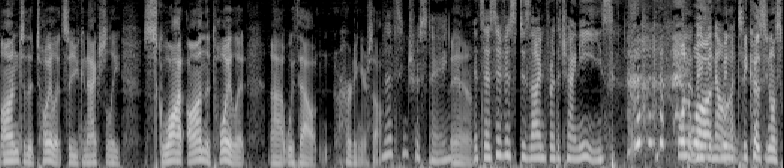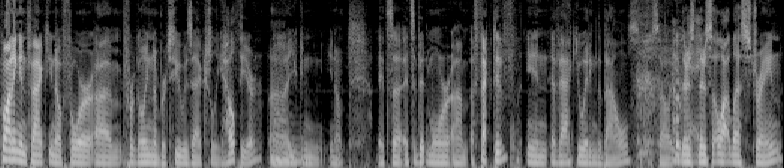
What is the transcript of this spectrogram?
onto the toilet, so you can actually squat on the toilet uh, without hurting yourself. That's interesting. Yeah. It's as if it's designed for the Chinese. Well, well, I mean, because you know, squatting, in fact, you know, for um, for going number two is actually healthier. Uh, Mm. You can, you know, it's a it's a bit more um, effective in evacuating the bowels. So there's there's a lot less strain.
